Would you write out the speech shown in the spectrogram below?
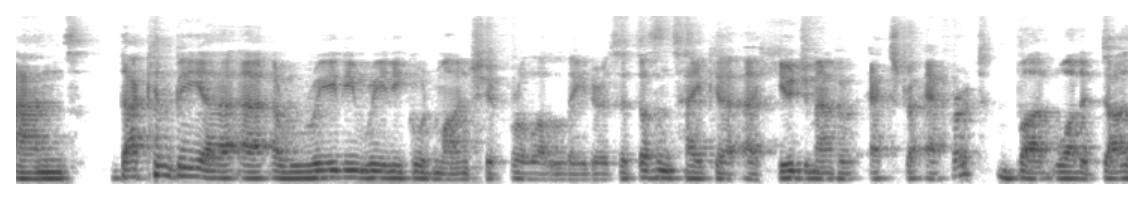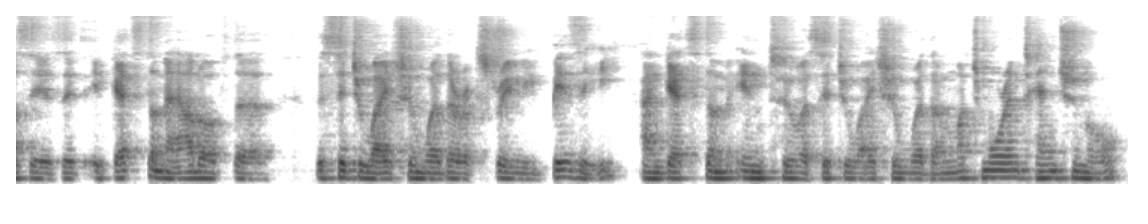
And that can be a, a, a, really, really good mind shift for a lot of leaders. It doesn't take a, a, huge amount of extra effort, but what it does is it, it gets them out of the, the situation where they're extremely busy and gets them into a situation where they're much more intentional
